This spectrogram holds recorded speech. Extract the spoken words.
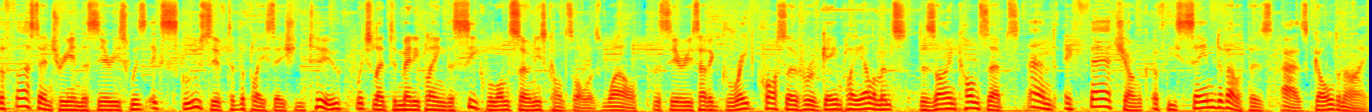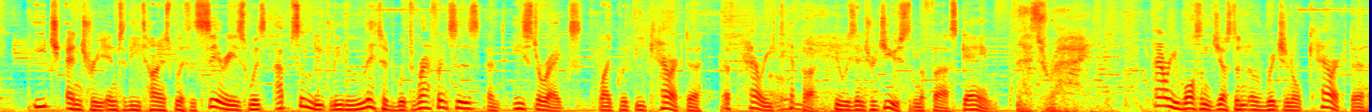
The first entry in the series was exclusive to the PlayStation 2, which led to many playing the sequel on Sony's console as well. The series had a great crossover of gameplay elements, design concepts, and a fair chunk of the same developers as GoldenEye. Each entry into the Time Splitters series was absolutely littered with references and Easter eggs, like with the character of Harry oh, Tipper, who was introduced in the first game. That's right. Harry wasn't just an original character,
